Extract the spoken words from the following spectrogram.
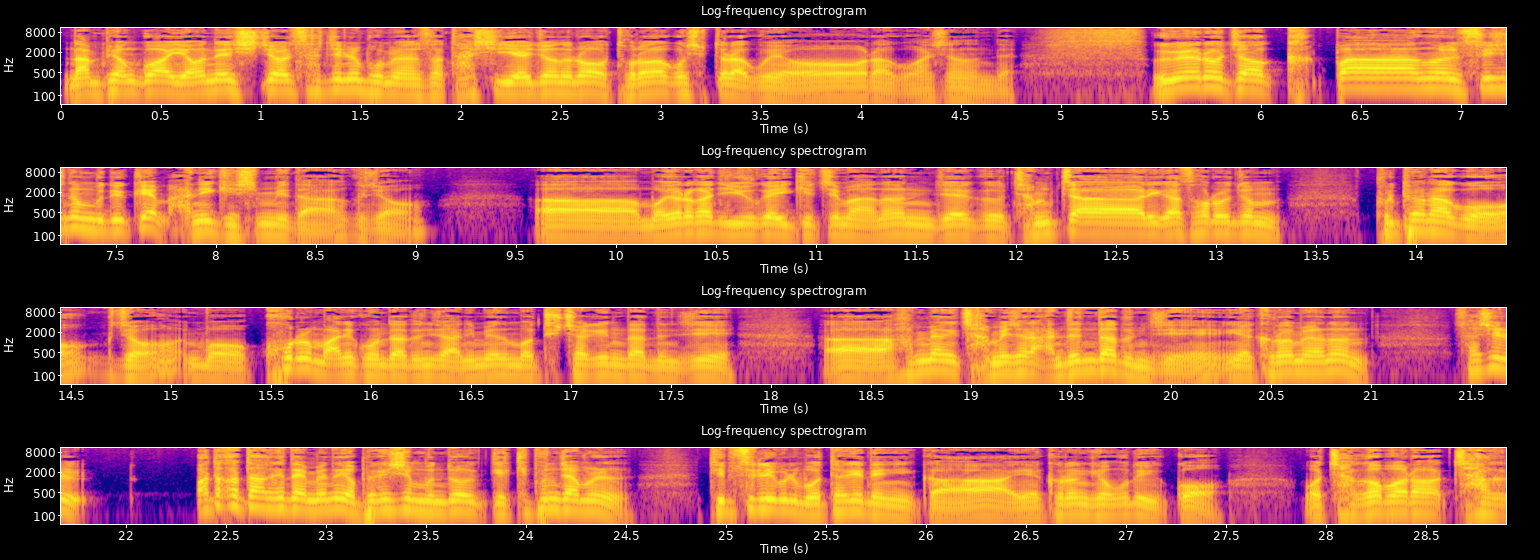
남편과 연애 시절 사진을 보면서 다시 예전으로 돌아가고 싶더라고요. 라고 하셨는데 의외로 저 각방을 쓰시는 분들이 꽤 많이 계십니다. 그죠? 어, 뭐 여러 가지 이유가 있겠지만은 이제 그 잠자리가 서로 좀 불편하고 그죠? 뭐 코를 많이 곤다든지 아니면 뭐 뒤척인다든지 아, 한 명이 잠이 잘 안 든다든지 예, 그러면은 사실 왔다 갔다 하게 되면은 옆에 계신 분도 이렇게 깊은 잠을 딥슬립을 못 하게 되니까 예, 그런 경우도 있고 뭐 작업을 하, 자,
